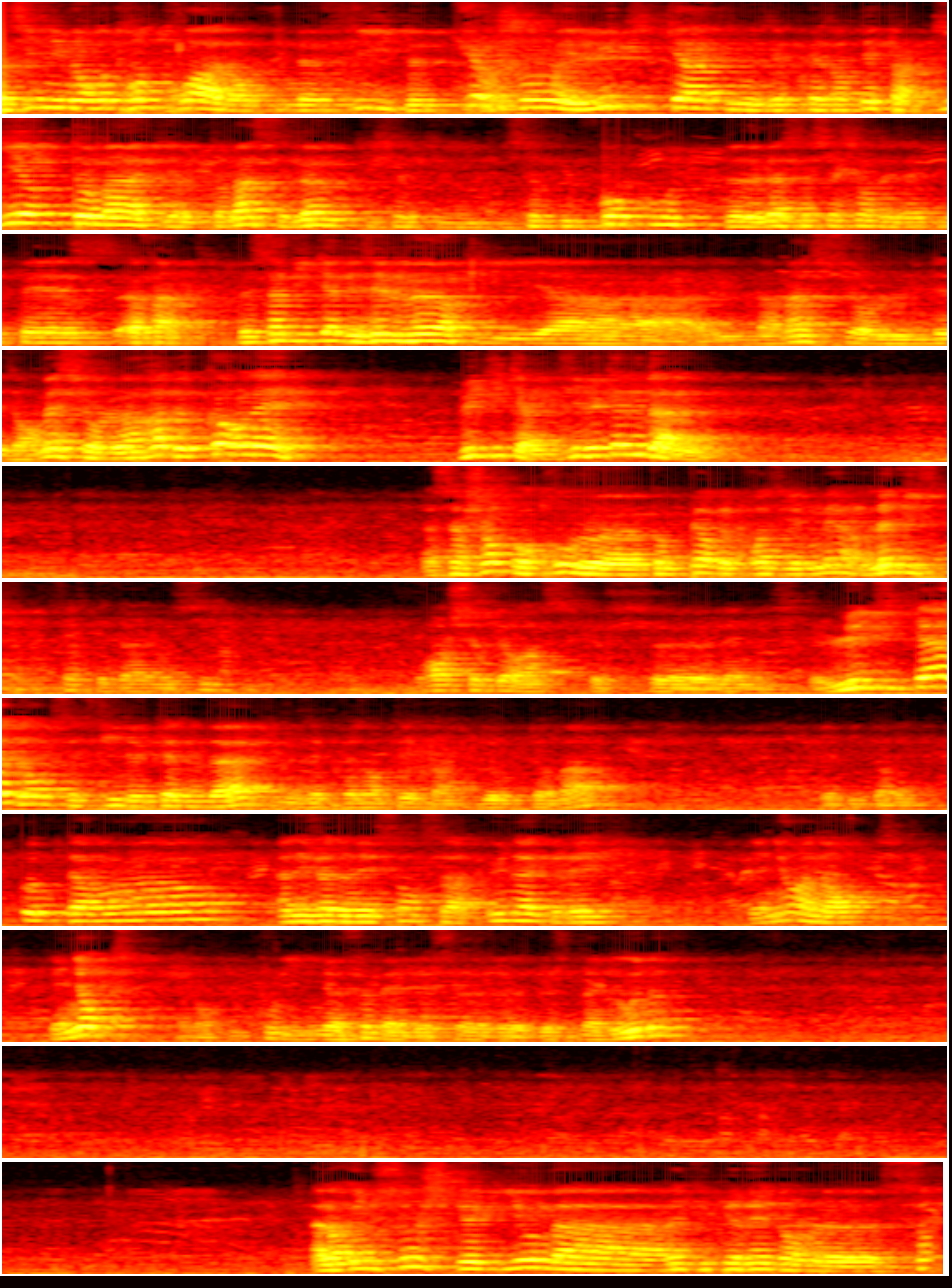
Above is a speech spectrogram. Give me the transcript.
Voici le numéro 33, donc une fille de Turgeon et Lutica qui nous est présentée par Guillaume Thomas. Guillaume Thomas, c'est l'homme qui, s'occupe beaucoup de l'association des AQPS, enfin, le syndicat des éleveurs qui a la main désormais sur le haras de Corlay. Lutica, une fille de Canoudal. Sachant qu'on trouve euh, comme père de troisième mère l'aniste. Ça, c'est quand aussi grand chef de race que ce laniste. Lutica, donc, cette fille de Cadoudal, qui nous est présentée par Guillaume Thomas, qui habite dans les Côtes d'Armor, a déjà donné naissance à une agrée, gagnant à Nantes. Gagnante, donc, du coup, une femelle de, de, de. Alors, une souche que Guillaume a récupérée dans le centre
